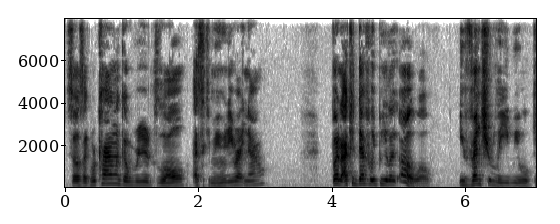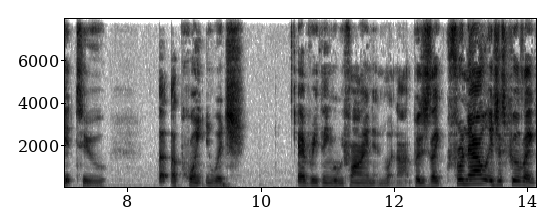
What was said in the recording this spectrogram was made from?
So it's like we're kind of like a weird lull as a community right now. But I could definitely be like, oh well, eventually we will get to a, a point in which everything will be fine and whatnot. But it's like for now, it just feels like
